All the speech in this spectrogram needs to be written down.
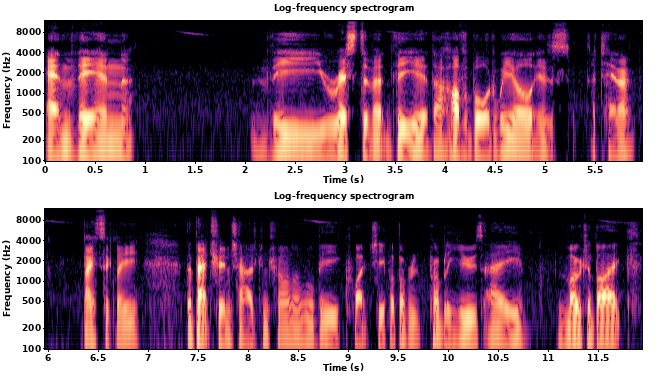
and then the rest of it, the the hoverboard wheel is a tenner, basically. The battery and charge controller will be quite cheap. I'll probably probably use a motorbike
